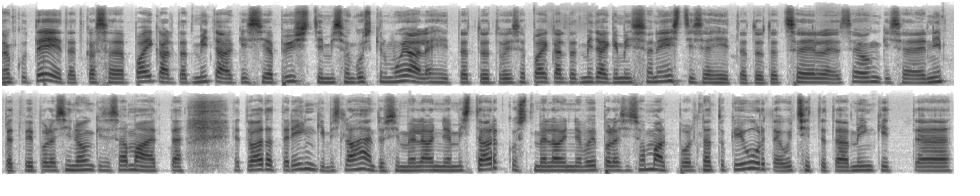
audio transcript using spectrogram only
nagu teed, et kas sa paigaldad midagi siia püsti, mis on kuskil mujal ehitatud või sa paigaldad midagi, mis on Eestis ehitatud, et see, see ongi see nipp, et võib-olla siin ongi seesama, et, et vaadata ringi, mis lahendusi meil on ja mis tarkust meil on ja võib-olla siis omalt poolt natuke juurde utsitada mingit, äh,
